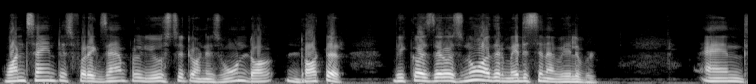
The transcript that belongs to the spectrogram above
One scientist for example, used it on his own daughter because there was no other medicine available. And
